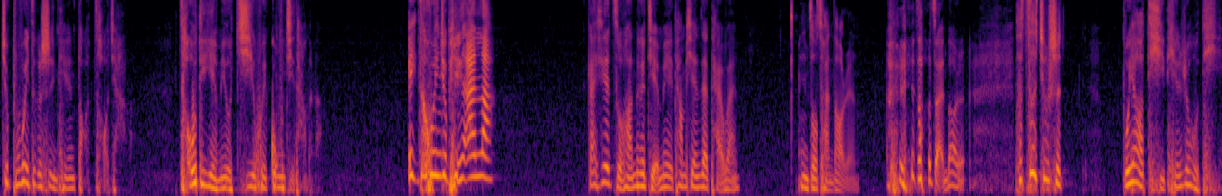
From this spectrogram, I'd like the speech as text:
就不为这个事情天天吵吵架了，仇敌也没有机会攻击他们了。哎，这婚姻就平安啦。感谢主哈，那个姐妹她们现在在台湾，你做传道人。做传道人？说这就是不要体贴肉体，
